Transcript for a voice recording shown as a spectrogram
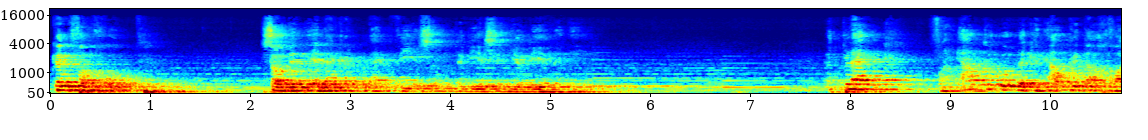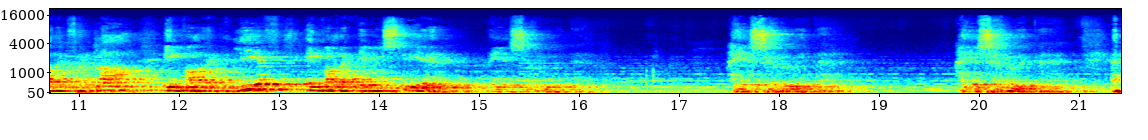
Kind van God. Sou dit 'n lekker plek wees om te wees in jou lewe nie? 'n Plek elke oomblik en elke dag waar ek verklaar en waar ek leef en waar ek demonstreer hy is groter. Hy is groter. Hy is groter. 'n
